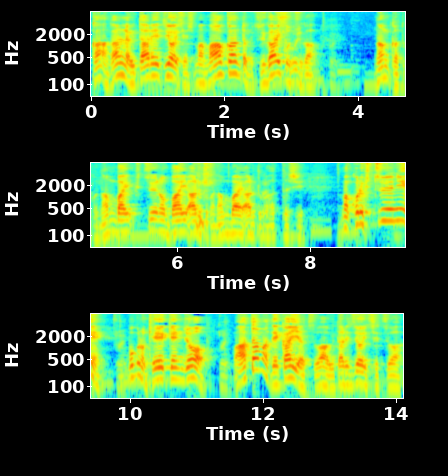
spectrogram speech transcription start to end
が元来打たれ強い選手、まあ、マーク・アンタム頭蓋骨が何かとか何倍普通の倍あるとか 何倍あるとかあったし、まあこれ普通に僕の経験上、はい。頭でかいやつは打たれ強い説は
